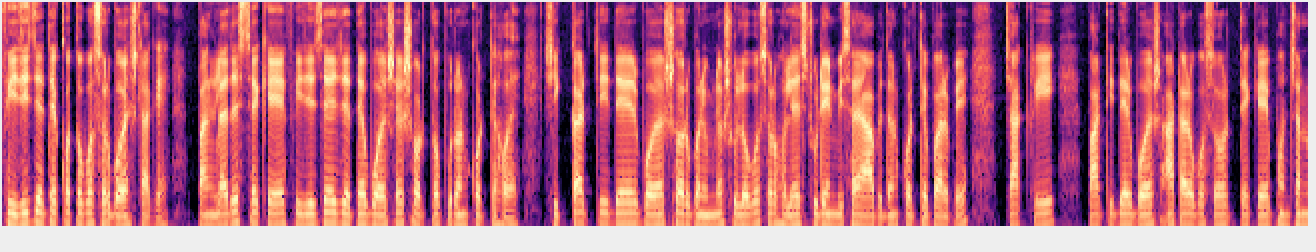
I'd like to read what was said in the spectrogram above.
ফিজি যেতে কত বছর বয়স লাগে? বাংলাদেশ থেকে ফিজিতে যেতে বয়সের শর্ত পূরণ করতে হয়। শিক্ষার্থীদের বয়স সর্বনিম্ন ষোলো বছর হলে স্টুডেন্ট ভিসায় আবেদন করতে পারবে। চাকরি প্রার্থীদের বয়স আঠারো বছর থেকে পঞ্চান্ন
